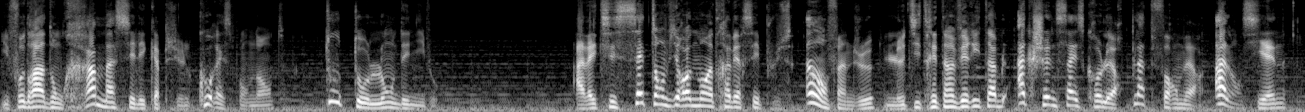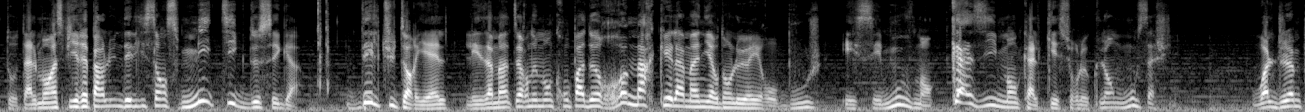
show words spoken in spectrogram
il faudra donc ramasser les capsules correspondantes tout au long des niveaux. Avec ses 7 environnements à traverser plus un en fin de jeu, le titre est un véritable action side-scroller platformer à l'ancienne, totalement inspiré par l'une des licences mythiques de Sega. Dès le tutoriel, les amateurs ne manqueront pas de remarquer la manière dont le héros bouge et ses mouvements quasiment calqués sur le clan Musashi. Wall jump,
